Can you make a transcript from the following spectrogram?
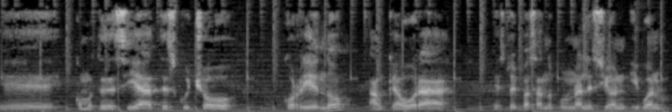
Eh, como te decía, te escucho corriendo, aunque ahora estoy pasando por una lesión y bueno,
